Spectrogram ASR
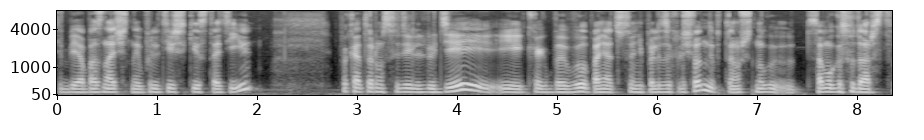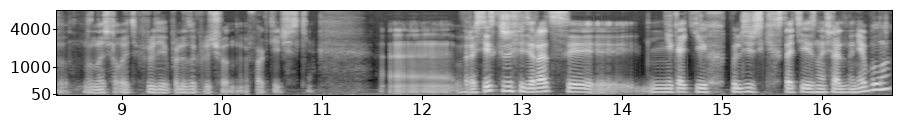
себе обозначенные политические статьи, по которым судили людей, и как бы было понятно, что они политзаключенные, потому что ну, само государство назначало этих людей политзаключенными фактически. А, в Российской же Федерации никаких политических статей изначально не было.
